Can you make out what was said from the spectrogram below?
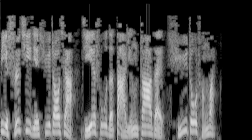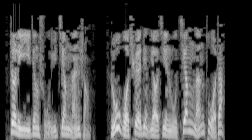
第十七节，徐昭下结书的大营扎在徐州城外，这里已经属于江南省。如果确定要进入江南作战，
